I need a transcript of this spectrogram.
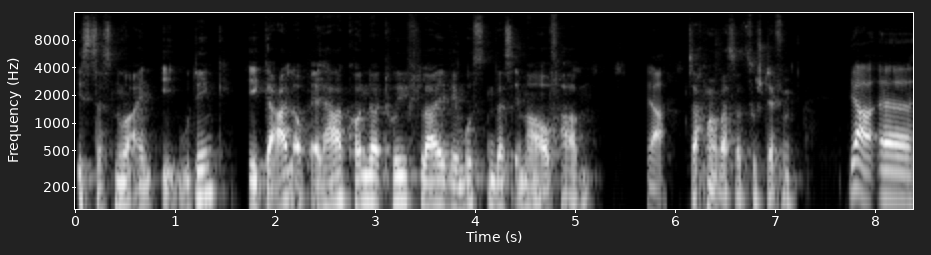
Ist das nur ein EU-Ding? Egal ob LH, Condor, TuiFly, wir mussten das immer aufhaben. Ja. Sag mal was dazu, Steffen. Ja, äh,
